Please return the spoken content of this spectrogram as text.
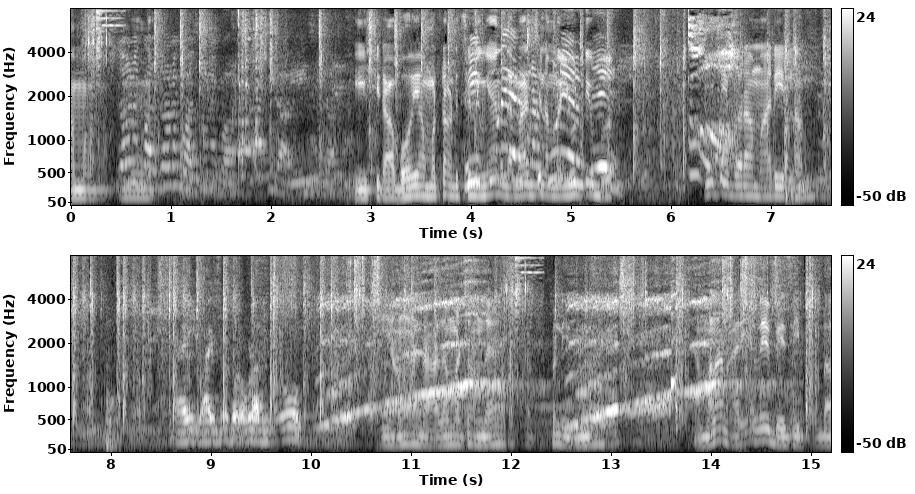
ஆமா. ஆமா ஜோனுக்கு ஜோனுக்கு ஜோனுக்கு ஈஸிடா ஈஸிடா ஈஷிரா போயா மட்டும் அடிச்சிருந்தீங்க இந்த மேட்ச் நம்ம யூடியூப் யூடியூபரா மாறிடலாம் ஆமாண்டா அதை மட்டும் அந்த கட் நம்மலாம் நிறையவே பேசிட்டோம்டா.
